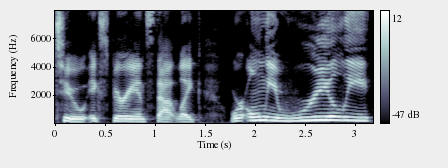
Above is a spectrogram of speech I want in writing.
to experience that. Like, we're only really,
